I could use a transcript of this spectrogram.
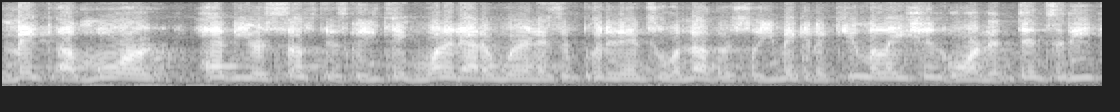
make a more heavier substance because you take one of that awareness and put it into another. So you make an accumulation or an density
